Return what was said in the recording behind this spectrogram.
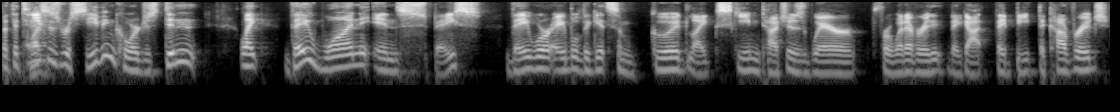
But the I like- Texas receiving core just didn't like they won in space. They were able to get some good like scheme touches where for whatever they got, they beat the coverage.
